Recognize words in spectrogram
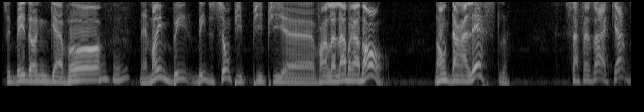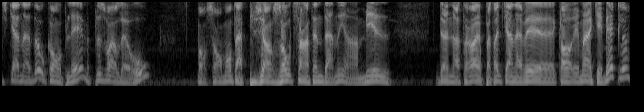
Tu sais, baie d'Ongava, mais même du Thon, puis, puis, puis, euh, vers le Labrador. Donc, dans l'Est, ça faisait la carte du Canada au complet, mais plus vers le haut. bon, si on remonte à plusieurs autres centaines d'années, en mille de notre ère, peut-être qu'il y en avait euh, carrément à Québec, là.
